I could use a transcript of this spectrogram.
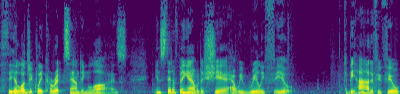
theologically correct sounding lies, instead of being able to share how we really feel. It can be hard if you feel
